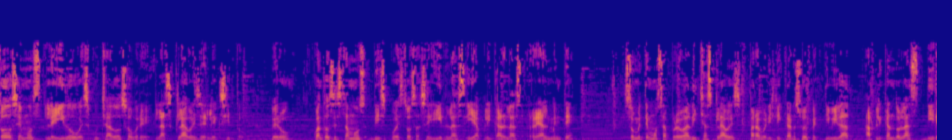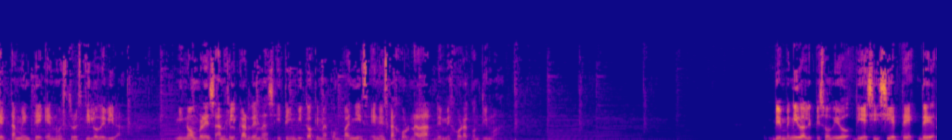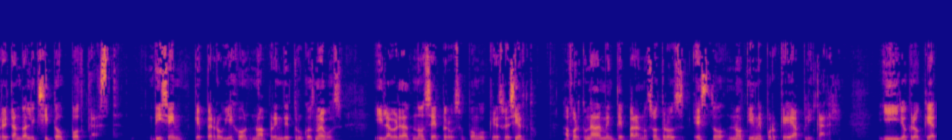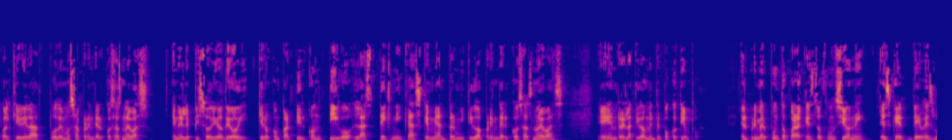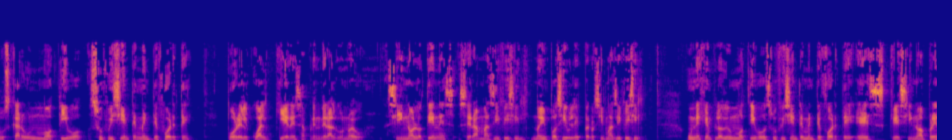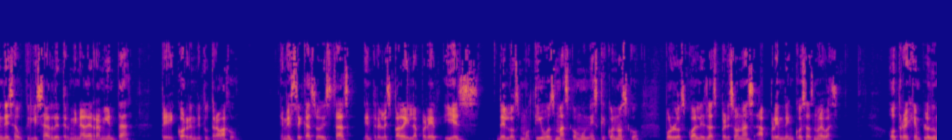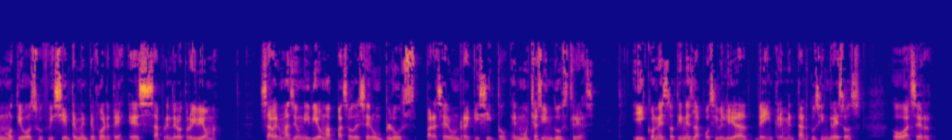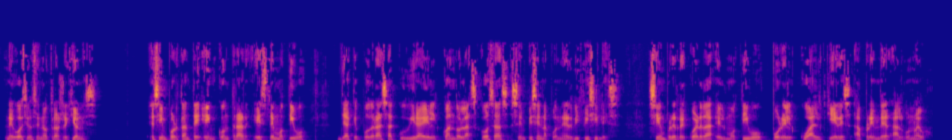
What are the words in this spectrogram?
Todos hemos leído o escuchado sobre las claves del éxito, pero ¿cuántos estamos dispuestos a seguirlas y aplicarlas realmente? Sometemos a prueba dichas claves para verificar su efectividad aplicándolas directamente en nuestro estilo de vida. Mi nombre es Ángel Cárdenas y te invito a que me acompañes en esta jornada de mejora continua. Bienvenido al episodio 17 de Retando al Éxito Podcast. Dicen que perro viejo no aprende trucos nuevos, y la verdad no sé, pero supongo que eso es cierto. Afortunadamente para nosotros esto no tiene por qué aplicar. Y yo creo que a cualquier edad podemos aprender cosas nuevas. En el episodio de hoy quiero compartir contigo las técnicas que me han permitido aprender cosas nuevas en relativamente poco tiempo. El primer punto para que esto funcione es que debes buscar un motivo suficientemente fuerte por el cual quieres aprender algo nuevo. Si no lo tienes, será más difícil. No imposible, pero sí más difícil. Un ejemplo de un motivo suficientemente fuerte es que si no aprendes a utilizar determinada herramienta, te corren de tu trabajo. En este caso estás entre la espada y la pared y es de los motivos más comunes que conozco por los cuales las personas aprenden cosas nuevas. Otro ejemplo de un motivo suficientemente fuerte es aprender otro idioma. Saber más de un idioma pasó de ser un plus para ser un requisito en muchas industrias y con esto tienes la posibilidad de incrementar tus ingresos o hacer negocios en otras regiones. Es importante encontrar este motivo, ya que podrás acudir a él cuando las cosas se empiecen a poner difíciles. Siempre recuerda el motivo por el cual quieres aprender algo nuevo.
